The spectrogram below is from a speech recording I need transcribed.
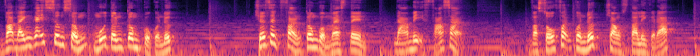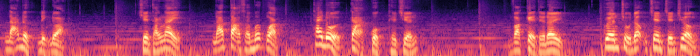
và đánh gãy xương sống mũi tấn công của quân Đức. Chiến dịch phản công của Manstein đã bị phá sản và số phận quân Đức trong Stalingrad đã được định đoạt. Chiến thắng này đã tạo ra bước ngoặt thay đổi cả cuộc thế chiến. Và kể từ đây, quyền chủ động trên chiến trường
